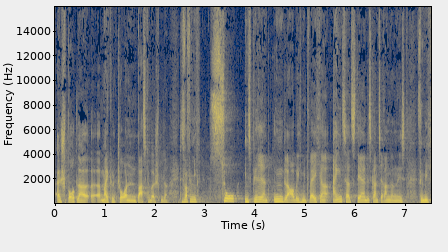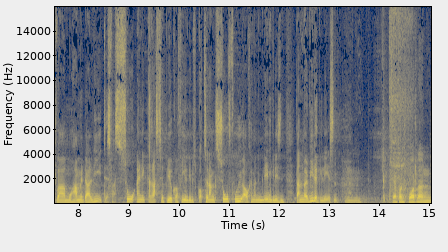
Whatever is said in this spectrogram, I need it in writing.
als Sportler, äh, Michael Jordan, Basketballspieler, das war für mich so inspirierend, unglaublich, mit welcher Einsatz der in das Ganze rangegangen ist. Für mich war Muhammad Ali, das war so eine krasse Biografie und die habe ich Gott sei Dank so früh auch in meinem Leben gelesen, dann mal wieder gelesen. Mhm. Ja, von Sportlern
